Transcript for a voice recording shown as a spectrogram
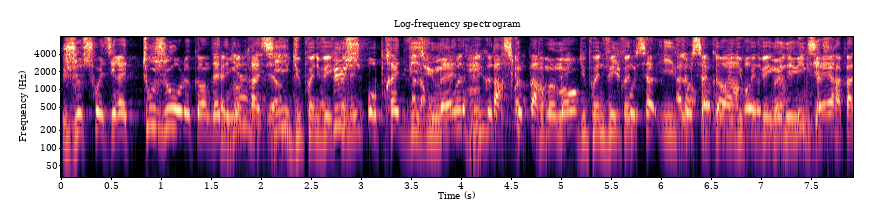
je choisirais toujours le camp de la démocratie, du point de vue auprès de vie humaine, parce que par moment, du point de vue il faut, il faut savoir du point de vue mener une guerre pas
